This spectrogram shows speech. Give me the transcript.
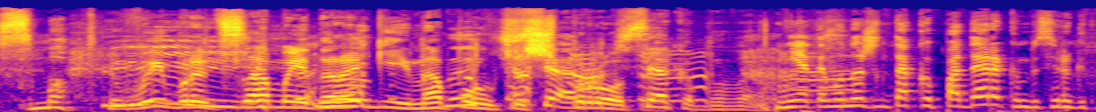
смотри. Выбрать самые дорогие на ну, полке шпроты. Всяко бывает. Нет, ему нужен такой подарок, он равно говорит,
